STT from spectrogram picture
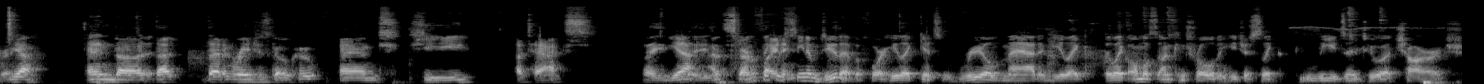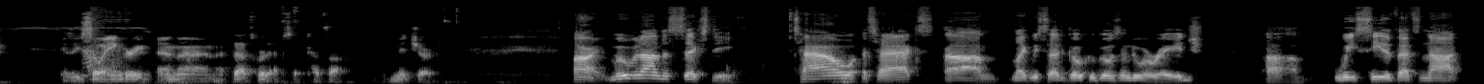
Right. Yeah, and uh, that that enrages Goku, and he attacks. They, Yeah, they I, I start don't think fighting. we've seen him do that before. He like gets real mad and he like like almost uncontrollably. He just like leads into a charge because he's so angry, and then that's where the episode cuts off mid charge. All right, moving on to sixty. Tao attacks. Um, like we said, Goku goes into a rage. Um, we see that that's not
